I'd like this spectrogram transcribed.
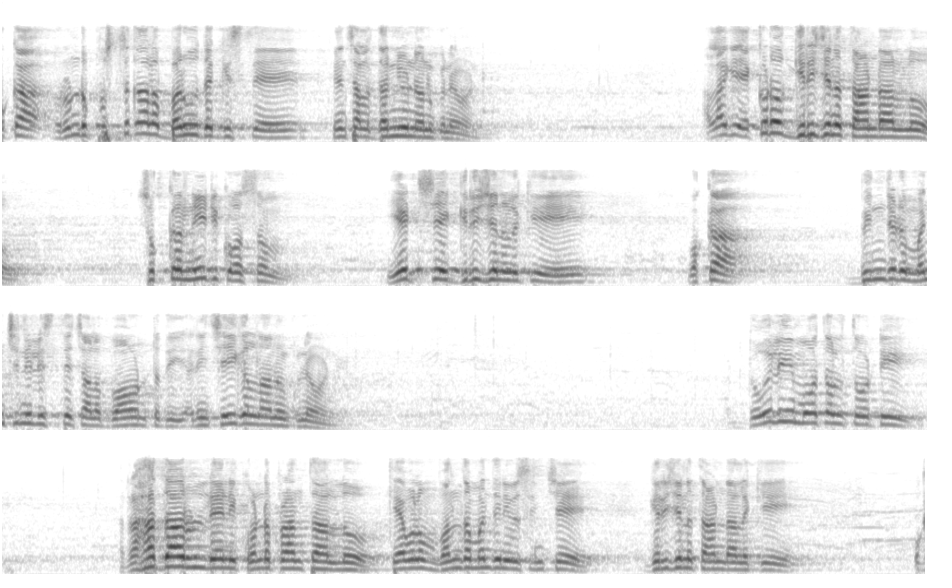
ఒక రెండు పుస్తకాల బరువు తగ్గిస్తే నేను చాలా ధన్యుడిని అనుకునేవాడిని. అలాగే ఎక్కడో గిరిజన తాండాల్లో చుక్క నీటి కోసం ఏడ్చే గిరిజనులకి ఒక బిందెడు మంచినీళ్ళు ఇస్తే చాలా బాగుంటుంది అని చేయగలను అనుకునేవాడిని. డోలీ మూతలతోటి రహదారులు లేని కొండ ప్రాంతాల్లో కేవలం వంద మంది నివసించే గిరిజన తాండాలకి ఒక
